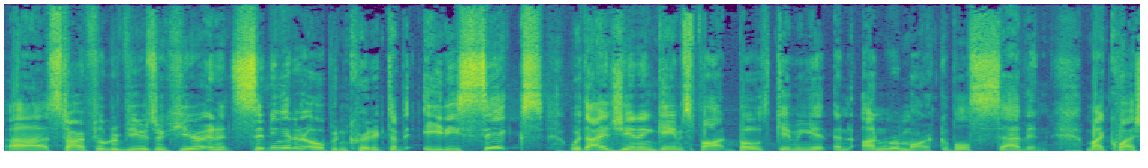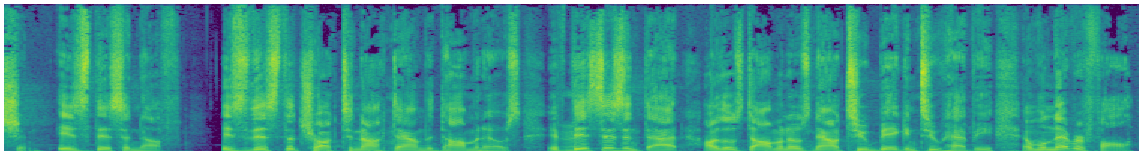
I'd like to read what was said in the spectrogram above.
Uh, Starfield reviews are here, and it's sitting at an open critic of 86, with IGN and GameSpot both giving it an unremarkable seven. My question is: This enough? Is this the truck to knock down the dominoes? If this isn't that, are those dominoes now too big and too heavy and will never fall?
